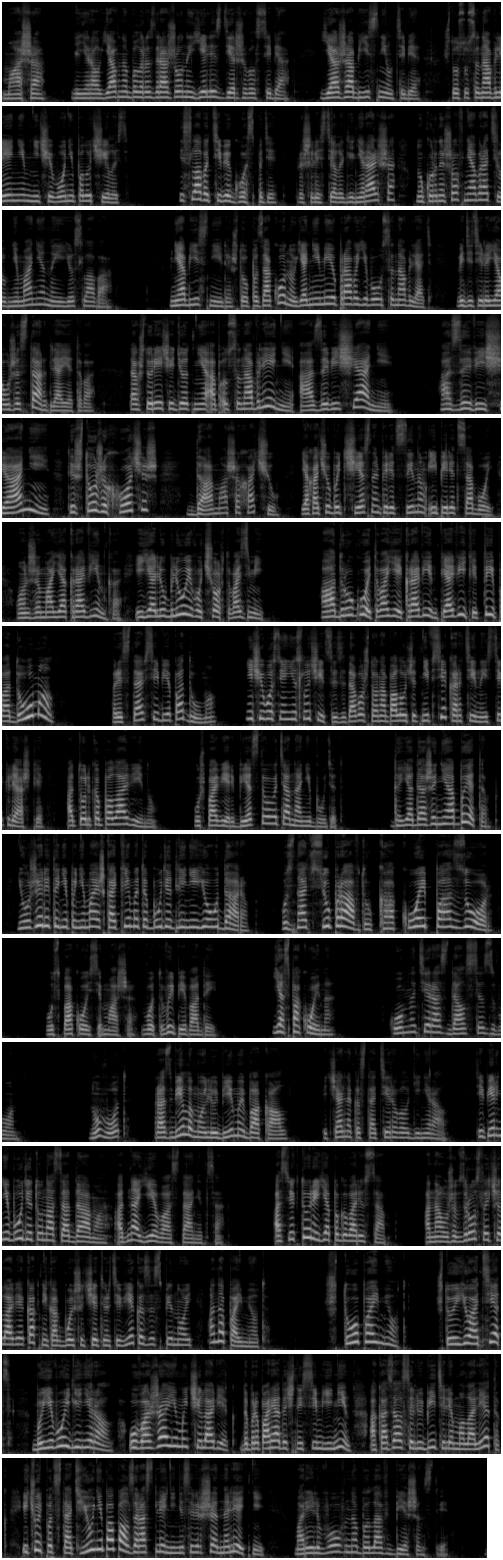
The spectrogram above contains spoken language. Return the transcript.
«Маша», Генерал явно был раздражен и еле сдерживал себя. «Я же объяснил тебе, что с усыновлением ничего не получилось». «И слава тебе, Господи!» — прошелестела генеральша, но Курнышов не обратил внимания на ее слова. «Мне объяснили, что по закону я не имею права его усыновлять. Видите ли, я уже стар для этого. Так что речь идет не об усыновлении, а о завещании». «О завещании? Ты что же хочешь?» «Да, Маша, хочу. Я хочу быть честным перед сыном и перед собой. Он же моя кровинка, и я люблю его, черт возьми!» «А о другой твоей кровинке, о Вике, ты подумал?» «Представь себе, подумал. Ничего с ней не случится из-за того, что она получит не все картины из стекляшки, а только половину. Уж поверь, бедствовать она не будет». «Да я даже не об этом. Неужели ты не понимаешь, каким это будет для нее ударом? Узнать всю правду. Какой позор!» «Успокойся, Маша. Вот, выпей воды». «Я спокойна». В комнате раздался звон. «Ну вот, разбила мой любимый бокал», — печально констатировал генерал. «Теперь не будет у нас Адама, одна Ева останется. А с Викторией я поговорю сам. Она уже взрослый человек, как-никак больше четверти века за спиной. Она поймет. Что поймет? Что ее отец — боевой генерал, уважаемый человек, добропорядочный семьянин, оказался любителем малолеток и чуть под статью не попал за растление несовершеннолетней. Мария Львовна была в бешенстве.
